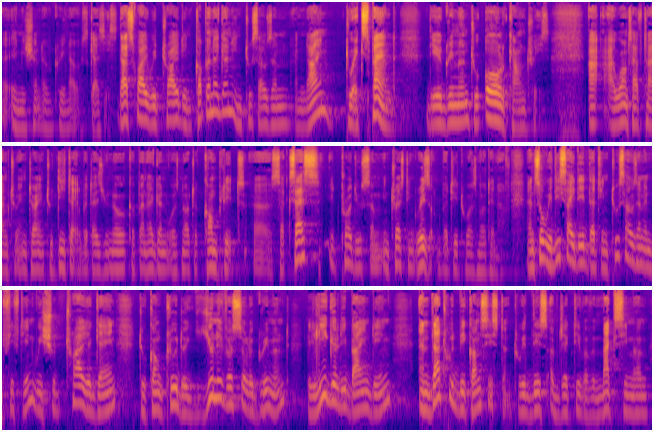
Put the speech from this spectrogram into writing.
emission of greenhouse gases. That's why we tried in Copenhagen in 2009 to expand the agreement to all countries. I, I, won't have time to enter into detail, but as you know, Copenhagen was not a complete uh, success. It produced some interesting results, but it was not enough. And so we decided that in 2015 we should try again to conclude a universal agreement, legally binding, and that would be consistent with this objective of a maximum uh,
